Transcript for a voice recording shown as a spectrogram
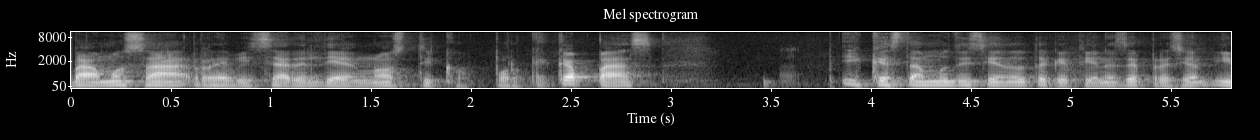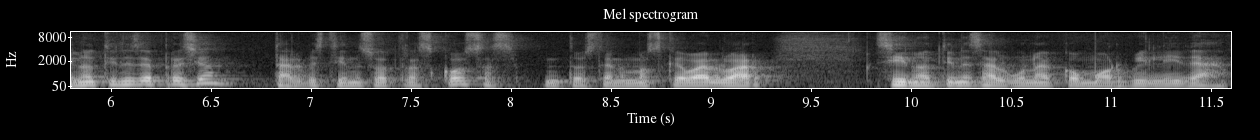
vamos a revisar el diagnóstico, porque capaz y que estamos diciéndote que tienes depresión y no tienes depresión, tal vez tienes otras cosas. Entonces tenemos que evaluar si no tienes alguna comorbilidad.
